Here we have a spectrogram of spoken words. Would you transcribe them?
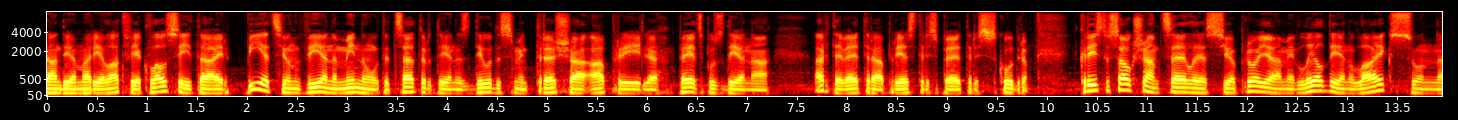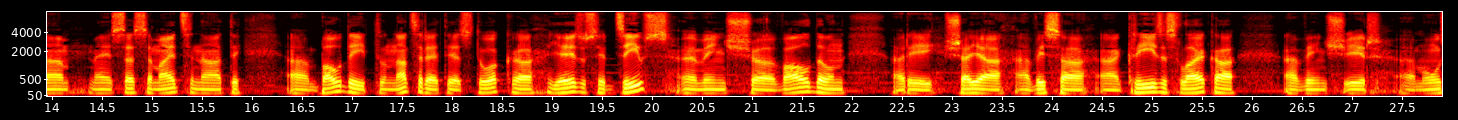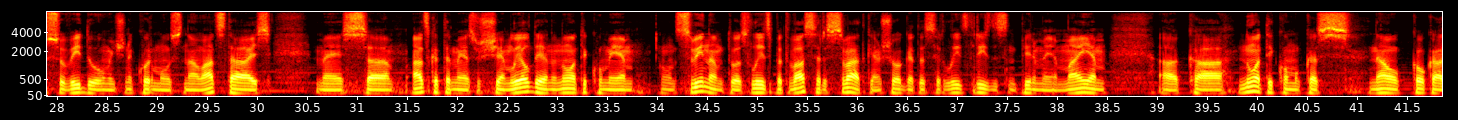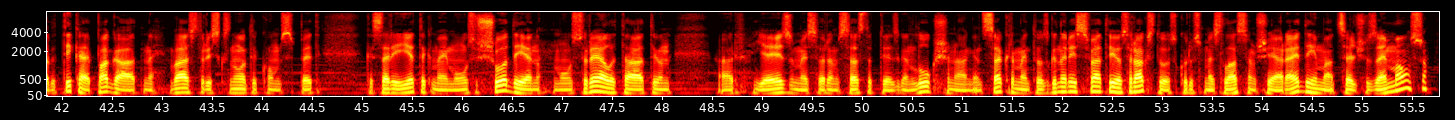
Rādījumā arī Latvijas klausītāji ir 5 un 1 minūte 4. 23. aprīļa pēcpusdienā ar tevi ēterā priesteris Pēteris Skudra. Kristus augšām cēlies, joprojām ir lieldienu laiks, un uh, mēs esam aicināti uh, baudīt un atcerēties to, ka Jēzus ir dzīvs, viņš uh, valda un arī šajā uh, visā uh, krīzes laikā uh, viņš ir mūsu vidū, viņš nekur mūs nav atstājis. Mēs atskatāmies uz šiem lieldienu notikumiem un svinam tos līdz pat vasaras svētkiem. Šogad tas ir līdz 31. maijam, kā notikumu, kas nav kaut kāda tikai pagātne, vēsturisks notikums, bet kas arī ietekmē mūsu šodienu, mūsu realitāti un ar Jēzu mēs varam sastapties gan lūkšanā, gan sakramentos, gan arī svētajos rakstos, kurus mēs lasām šajā raidījumā Ceļš uz Emausu.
